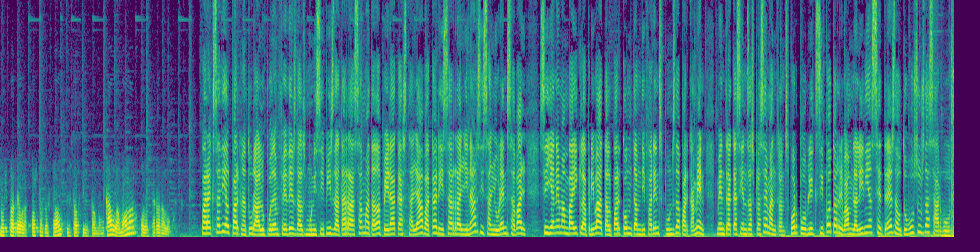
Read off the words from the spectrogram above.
No us perdeu les postes de sol des del cim del Montcal, la Mola o la Serra de l'Obac. Per accedir al Parc Natural ho podem fer des dels municipis de Terrassa, Matadepera, Castellà, Vacarisses, Rellinars i Sant Llorenç Savall. Si hi anem en vehicle privat, el parc compta amb diferents punts d'aparcament, mentre que si ens desplacem en transport públic s'hi pot arribar amb la línia C3 d'autobusos de Sarbus.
